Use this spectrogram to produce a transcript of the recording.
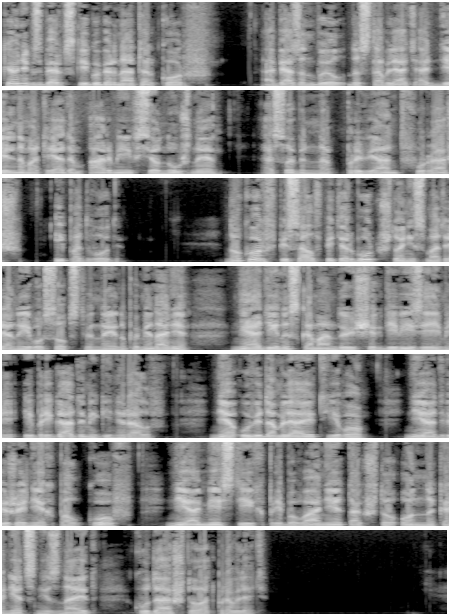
Кёнигсбергский губернатор Корф обязан был доставлять отдельным отрядам армии все нужное, особенно провиант, фураж и подводы. Но Корф писал в Петербург, что, несмотря на его собственные напоминания, ни один из командующих дивизиями и бригадами генералов не уведомляет его ни о движениях полков, ни о месте их пребывания, так что он, наконец, не знает, куда что отправлять.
